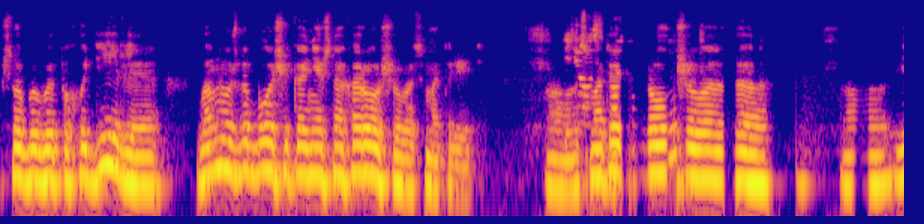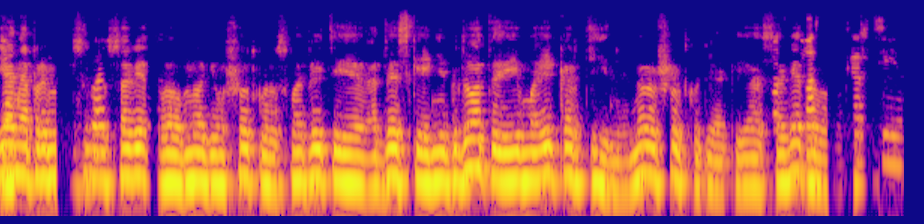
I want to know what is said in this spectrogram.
чтобы вы похудели, вам нужно больше, конечно, хорошего смотреть. А, Я смотреть хорошего, да. А, я, например, советовал многим шутку, смотрите одесские анекдоты и мои картины. Ну, шутку так, я советовал. Картины.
